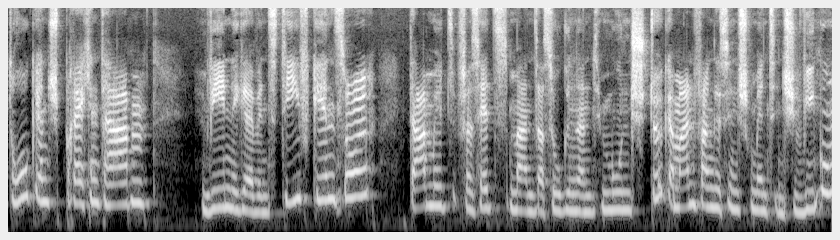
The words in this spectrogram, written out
Druck entsprechend haben weniger, wenn es tief gehen soll. Damit versetzt man das sogenannte Mundstück am Anfang des Instruments in Schwingungen.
